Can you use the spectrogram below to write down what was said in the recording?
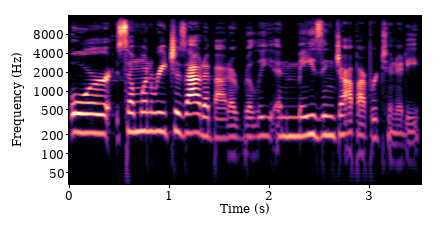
or someone reaches out about a really amazing job opportunity.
